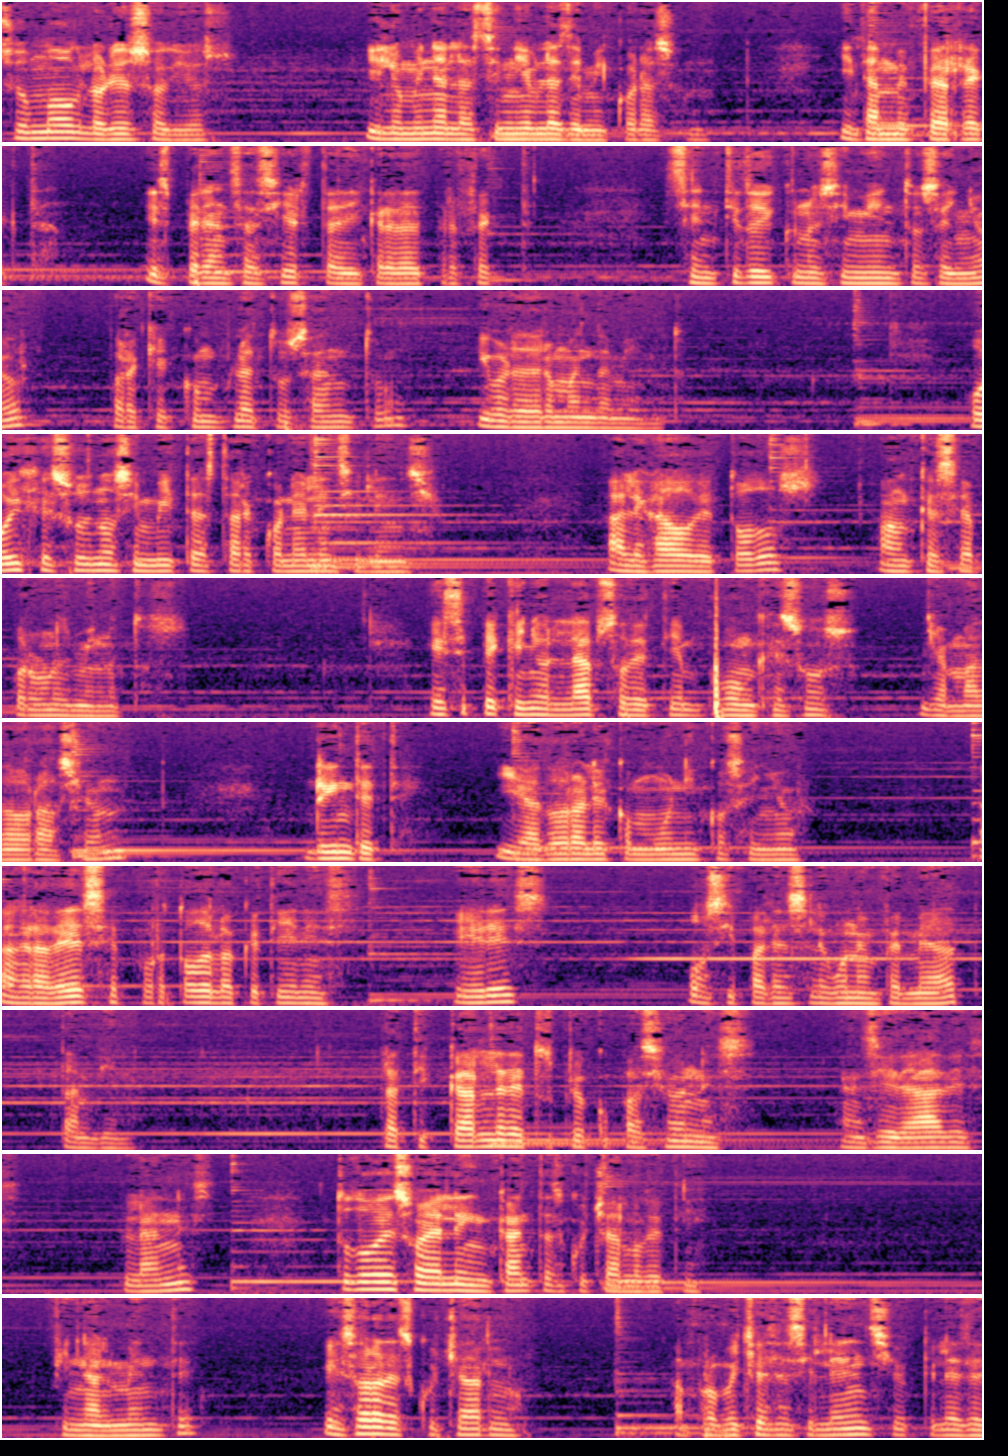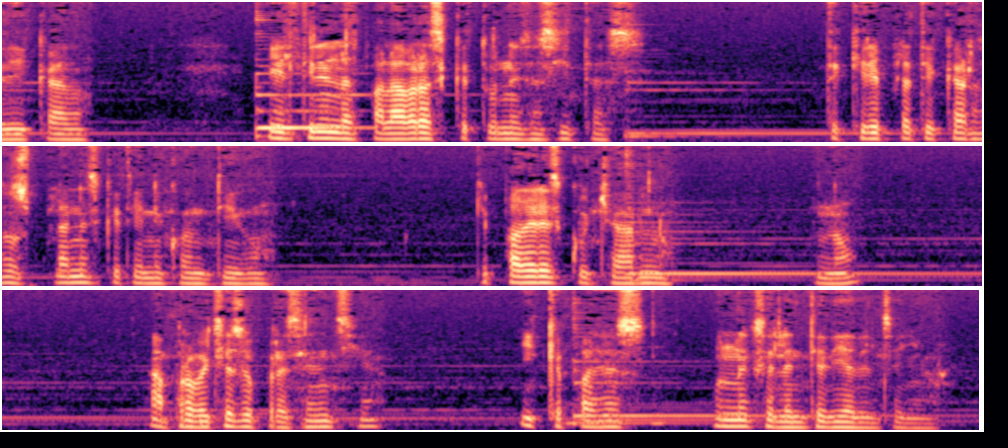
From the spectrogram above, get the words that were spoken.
Sumo glorioso Dios, ilumina las tinieblas de mi corazón y dame fe recta, esperanza cierta y caridad perfecta, sentido y conocimiento, Señor, para que cumpla tu santo y verdadero mandamiento. Hoy Jesús nos invita a estar con Él en silencio, alejado de todos, aunque sea por unos minutos. Ese pequeño lapso de tiempo con Jesús, llamado oración, ríndete y adórale como único Señor Agradece por todo lo que tienes, eres o si padeces alguna enfermedad, también. Platicarle de tus preocupaciones, ansiedades, planes, todo eso a él le encanta escucharlo de ti. Finalmente, es hora de escucharlo. Aprovecha ese silencio que le has dedicado. Él tiene las palabras que tú necesitas. Te quiere platicar sus planes que tiene contigo. Qué padre escucharlo, ¿no? Aprovecha su presencia y que pases un excelente día del Señor.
